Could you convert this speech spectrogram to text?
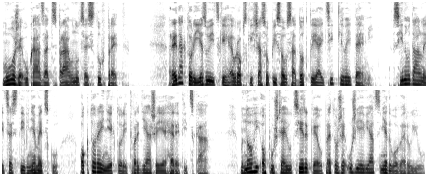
môže ukázať správnu cestu vpred. Redaktori jezuitských európskych časopisov sa dotkli aj citlivej témy synodálnej cesty v Nemecku, o ktorej niektorí tvrdia, že je heretická. Mnohí opúšťajú cirkev, pretože už jej viac nedôverujú.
